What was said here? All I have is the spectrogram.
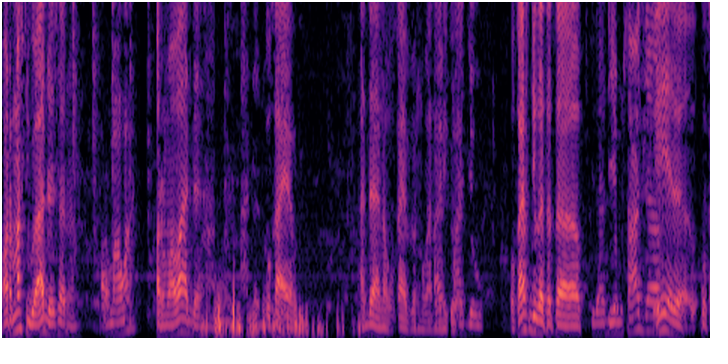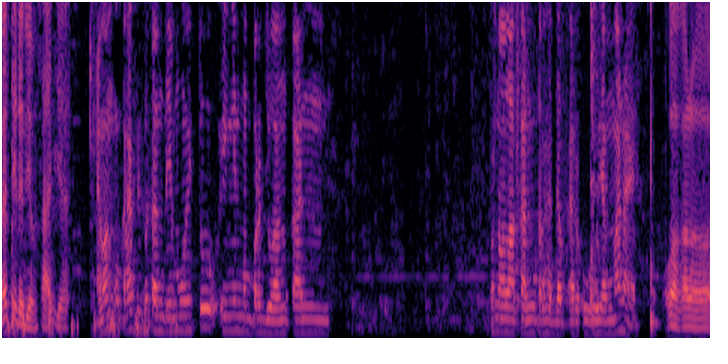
Ormas juga ada sana. Ormawa Ormawa ada. ada UKM. Ada anak UKM yang kemarin ikut. maju UKM juga tetap tidak diam saja iya, UKM tidak diam saja. Emang UKF ikutan demo itu ingin memperjuangkan penolakan terhadap RUU yang mana ya? Wah, kalau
